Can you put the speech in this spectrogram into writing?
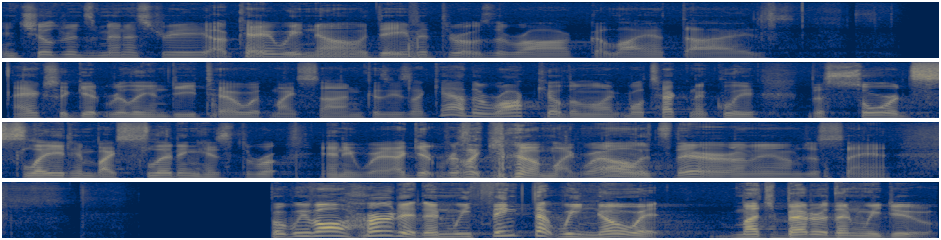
in children's ministry, okay, we know David throws the rock, Goliath dies. I actually get really in detail with my son because he's like, yeah, the rock killed him. I'm like, well, technically, the sword slayed him by slitting his throat. Anyway, I get really good. I'm like, well, it's there. I mean, I'm just saying. But we've all heard it, and we think that we know it much better than we do.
